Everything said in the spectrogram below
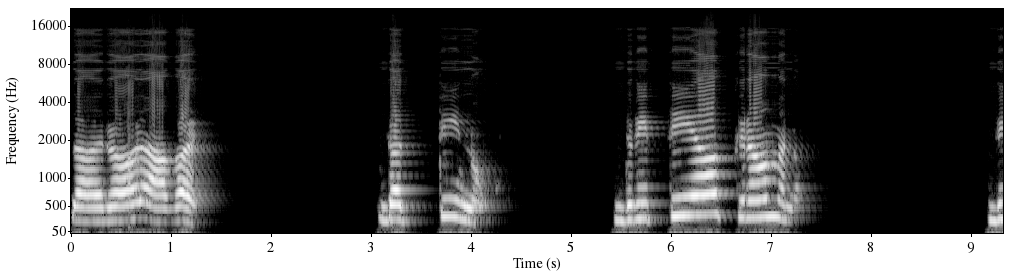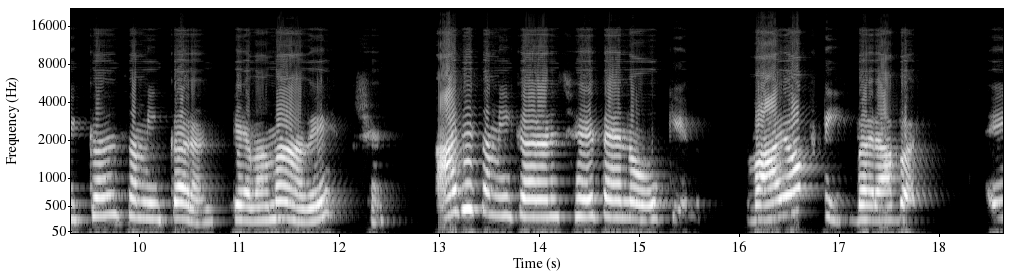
સરળ આવર્ત. ગતિનું, દ્વિતીય ક્રમનો વિકલ સમીકરણ કહેવામાં આવે છે. આ જે સમીકરણ છે તેનો ઉકેલ y ઓફ ટી બરાબર a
